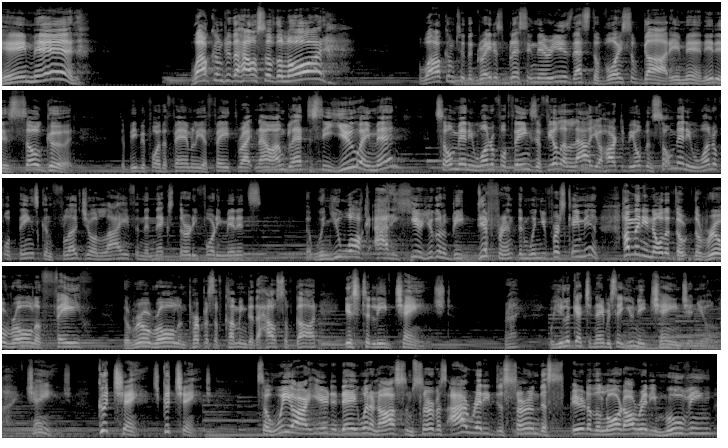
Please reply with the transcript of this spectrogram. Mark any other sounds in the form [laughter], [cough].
Amen. Welcome to the house of the Lord. Welcome to the greatest blessing there is. That's the voice of God. Amen. It is so good to be before the family of faith right now. I'm glad to see you. Amen. So many wonderful things. If you'll allow your heart to be open, so many wonderful things can flood your life in the next 30, 40 minutes. That when you walk out of here, you're going to be different than when you first came in. How many know that the, the real role of faith the real role and purpose of coming to the house of God is to leave changed, right? Well, you look at your neighbor say, You need change in your life. Change. Good change. Good change. So we are here today. What an awesome service. I already discern the Spirit of the Lord already moving.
